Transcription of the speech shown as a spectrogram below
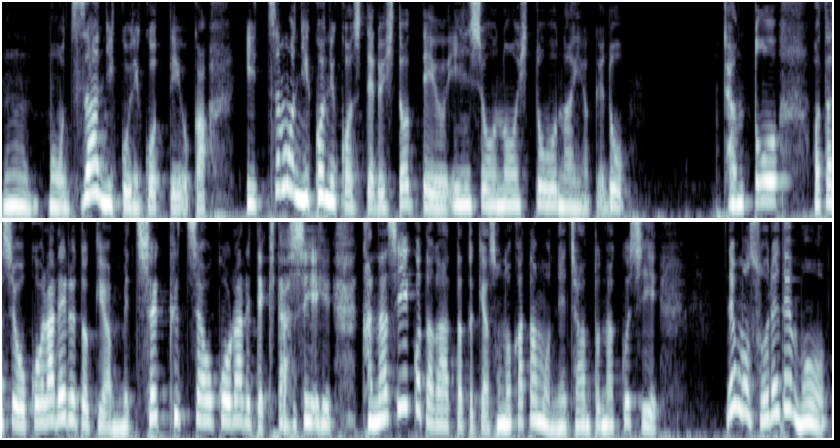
う、うん、もうザニコニコっていうかいつもニコニコしてる人っていう印象の人なんやけどちゃんと私怒られる時はめちゃくちゃ怒られてきたし悲しいことがあった時はその方もねちゃんと泣くしでもそれでも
